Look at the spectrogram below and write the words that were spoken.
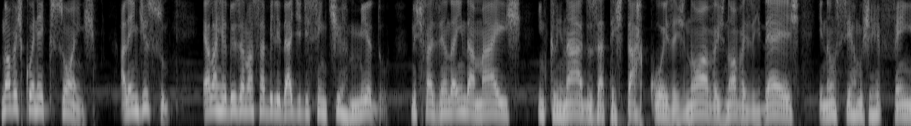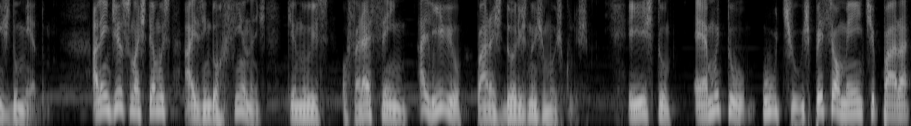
novas conexões. Além disso, ela reduz a nossa habilidade de sentir medo, nos fazendo ainda mais inclinados a testar coisas novas, novas ideias e não sermos reféns do medo. Além disso, nós temos as endorfinas, que nos oferecem alívio para as dores nos músculos. E isto é muito útil, especialmente para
